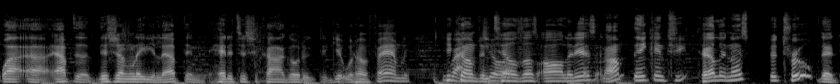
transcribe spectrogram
while uh, after this young lady left and headed to Chicago to, to get with her family. She Right, comes and tells us all of this, and I'm thinking she's telling us the truth that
